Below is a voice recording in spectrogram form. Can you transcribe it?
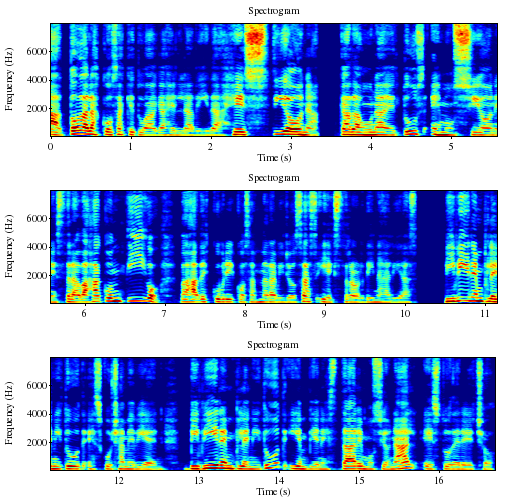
a todas las cosas que tú hagas en la vida. Gestiona cada una de tus emociones. Trabaja contigo. Vas a descubrir cosas maravillosas y extraordinarias. Vivir en plenitud, escúchame bien, vivir en plenitud y en bienestar emocional es tu derecho.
